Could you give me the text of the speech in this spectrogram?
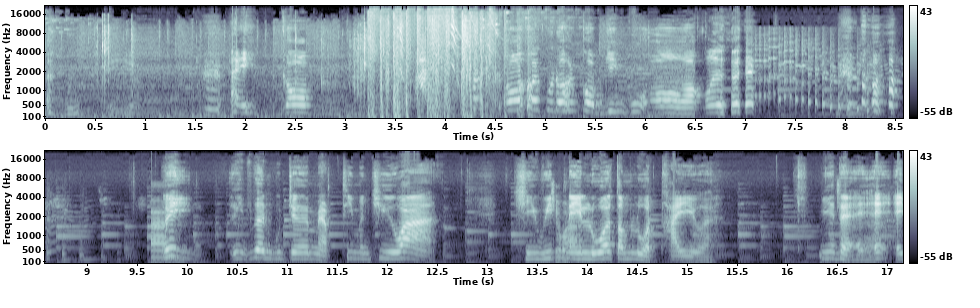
ไอ้เหี้ยไอ้กบอะโอ้ยกูโดนกบยิงกูออกเลย เฮ้ย เฮ้ยเพื่อนกูเจอแมปที่มันชื่อว่า ชีวิตชื่อว่าในรั้วตำรวจไทยว่ะ มีแต่ไอ้ไอ้ไอ้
